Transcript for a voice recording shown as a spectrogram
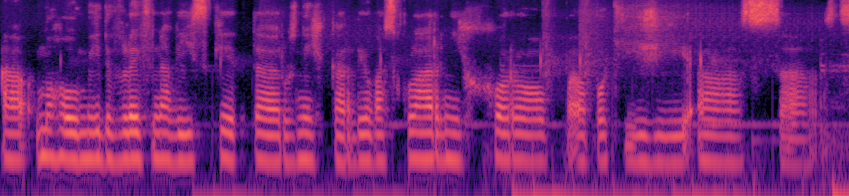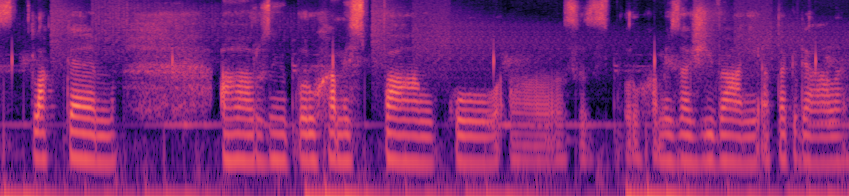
a mohou mít vliv na výskyt různých kardiovaskulárních chorob, potíží s, s tlakem a různými poruchami spánku, se s poruchami zažívání a tak dále.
